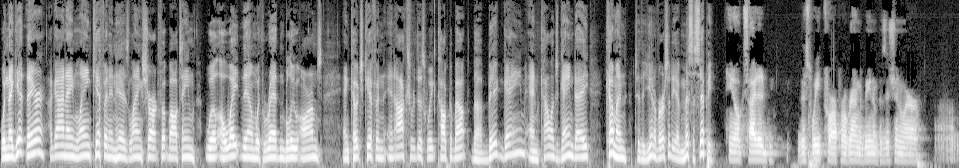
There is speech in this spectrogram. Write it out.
When they get there, a guy named Lane Kiffin and his Land Shark football team will await them with red and blue arms. And Coach Kiffin in Oxford this week talked about the big game and college game day coming to the University of Mississippi. You know, excited this week for our program to be in a position where, um,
